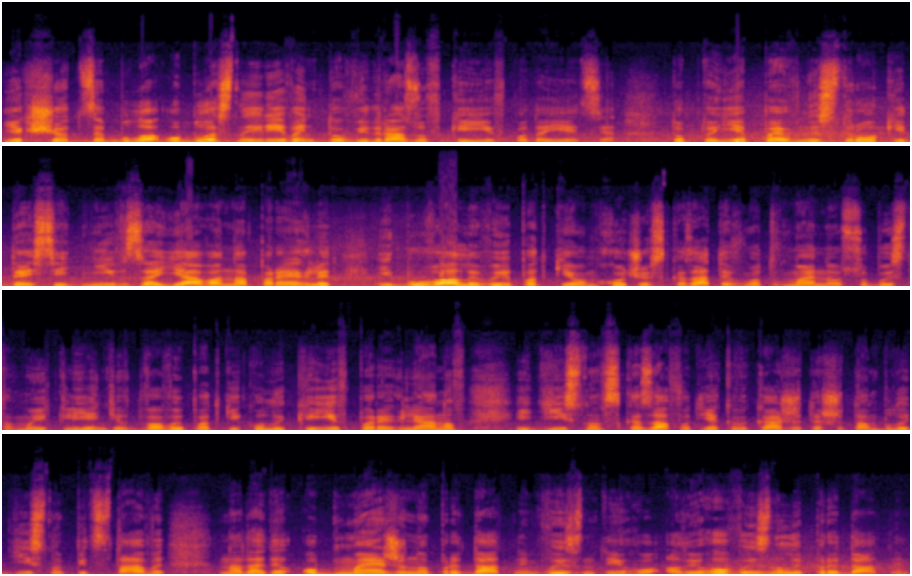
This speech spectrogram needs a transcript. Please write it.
Якщо це була обласний рівень, то відразу в Київ подається. Тобто є певні строки, 10 днів, заява на перегляд. І бували випадки, я вам хочу сказати, от в мене особисто в моїх клієнтів два випадки, коли Київ переглянув і дійсно сказав, от як ви кажете, що там було дійсно підстави надати обмежено придатним, визнати його, але його визнали придатним.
